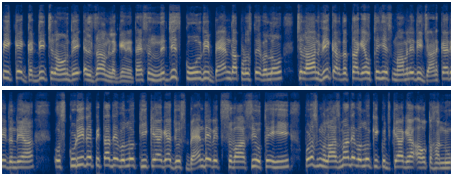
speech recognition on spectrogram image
ਪੀ ਕੇ ਗੱਡੀ ਚਲਾਉਣ ਦੇ ਇਲਜ਼ਾਮ ਲੱਗੇ ਨੇ। ਤਾਂ ਇਸ ਨਿੱਜੀ ਸਕੂਲ ਦੀ ਬੈਨ ਦਾ ਪੁਲਿਸ ਦੇ ਵੱਲੋਂ ਚਲਾਨ ਵੀ ਕਰ ਦਿੱਤਾ ਗਿਆ। ਉੱਥੇ ਹੀ ਇਸ ਮਾਮਲੇ ਦੀ ਜਾਣਕਾਰੀ ਦਿੰਦਿਆਂ ਉਸ ਕੁੜੀ ਦੇ ਪਿਤਾ ਦੇ ਵੱਲੋਂ ਕੀ ਕਿਹਾ ਗਿਆ, ਜੋ ਉਸ ਵੈਨ ਦੇ ਵਿੱਚ ਸਵਾਰ ਸੀ, ਉੱਥੇ ਹੀ ਪੁਲਿਸ ਮੁਲਾਜ਼ਮਾਂ ਦੇ ਵੱਲੋਂ ਕੀ ਕੁਝ ਕਿਹਾ ਗਿਆ, ਆਓ ਤੁਹਾਨੂੰ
